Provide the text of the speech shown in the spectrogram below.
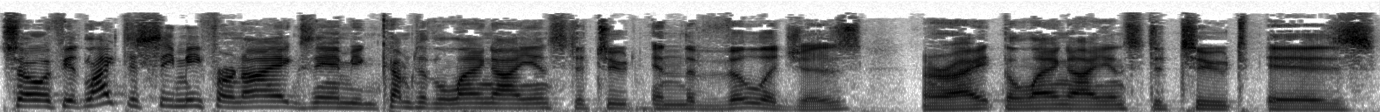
so if you'd like to see me for an eye exam, you can come to the Lang Eye Institute in the villages. All right. The Lang Eye Institute is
